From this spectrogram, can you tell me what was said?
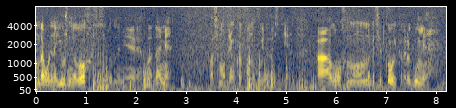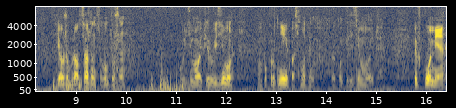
Ну, довольно южный лох со съедобными плодами. Посмотрим, как он будет расти. А лох многоцветковый, который гуми, я уже брал саженцем, он тоже будет зимовать первую зиму. Он покрупнее, посмотрим, как он перезимует. Эвкомия.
